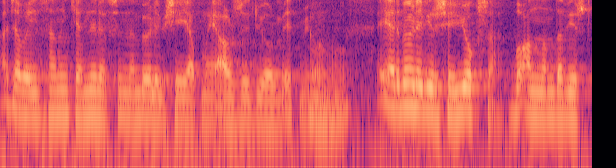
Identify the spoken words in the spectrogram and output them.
acaba insanın kendi nefsinden böyle bir şey yapmayı arzu ediyor mu, etmiyor mu? Eğer böyle bir şey yoksa, bu anlamda bir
